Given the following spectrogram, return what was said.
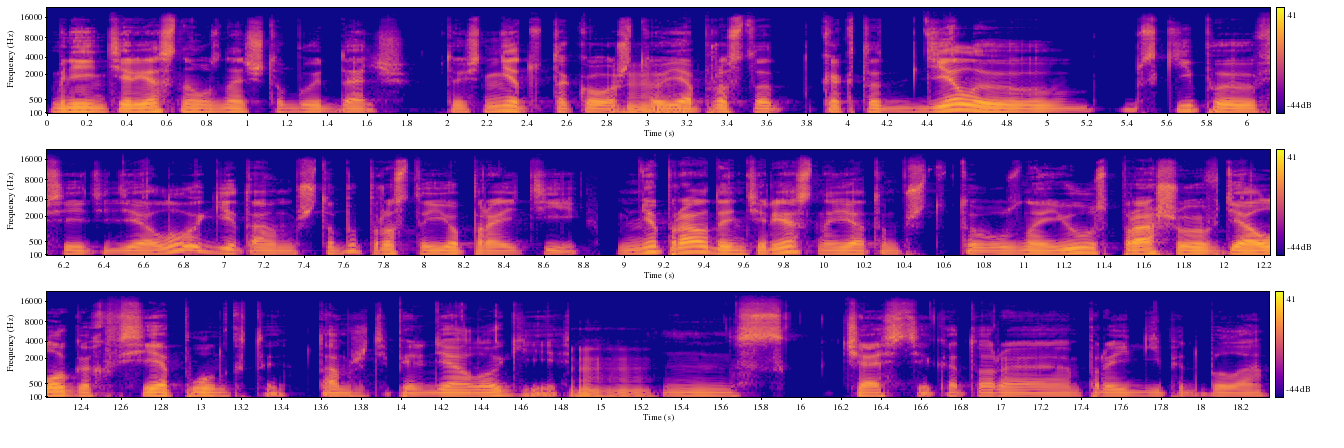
мне интересно узнать, что будет дальше. То есть нету такого, что Мгм. я просто как-то делаю, скипаю все эти диалоги, там, чтобы просто ее пройти. Мне правда интересно, я там что-то узнаю, спрашиваю в диалогах все пункты. Там же теперь диалоги есть м, с части, которая про Египет была.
